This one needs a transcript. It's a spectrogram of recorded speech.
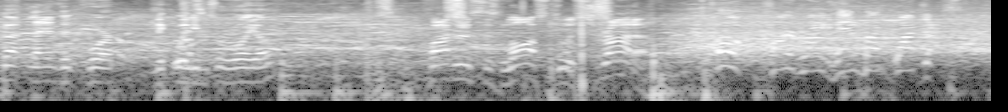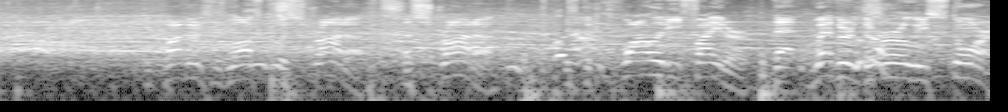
For McWilliams Arroyo. Cuadras is lost to Estrada. Oh, hard right hand by Cuadras. Cuadras is lost to Estrada. Estrada is the quality fighter that weathered the early storm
